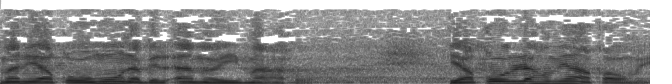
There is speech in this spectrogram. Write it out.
من يقومون بالأمر معه. يقول لهم يا قوم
